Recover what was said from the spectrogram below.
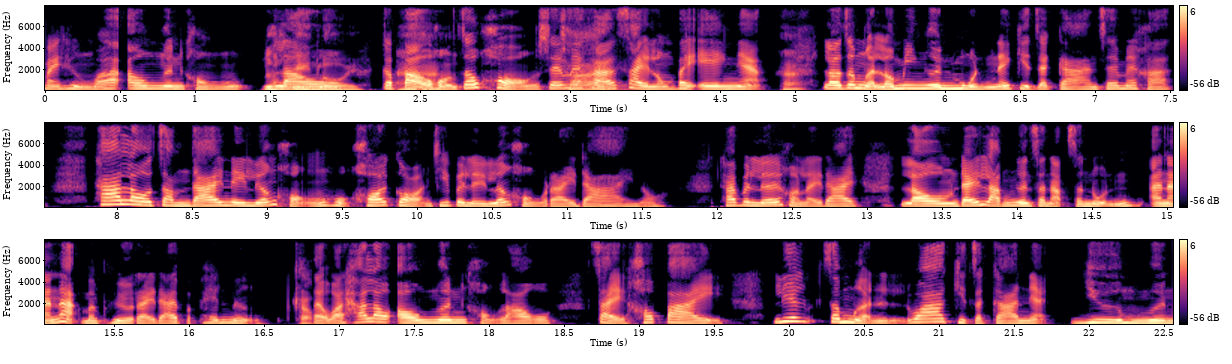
หมายถึงว่าเอาเงินของเราเราเองเลยกระเป๋าอ่าของเจ้าของใช่ไหมคะใช่ใส่ลงไปเองเนี่ยฮะเราจะเหมือนเรามีเงินหมุนในกิจการใช่ไหมคะ ถ้าเราจำได้ในเรื่องของหัวข้อก่อนที่เป็นในเรื่องของรายได้เนาะ ถ้าเป็นเรื่องของรายได้ เราได้รับเงินสนับสนุน อันนั้นอะ่ะมันคือรายได้ประเภทหนึ่งครับแต่ว่าถ้าเราเอาเงินของเราใส่เข้าไป เรียกเสมือนว่ากิจการเนี่ยยืมเงิน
